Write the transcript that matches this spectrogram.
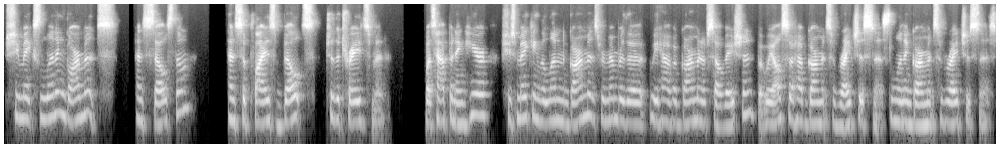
She makes linen garments and sells them and supplies belts to the tradesmen what's happening here she's making the linen garments remember that we have a garment of salvation but we also have garments of righteousness linen garments of righteousness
